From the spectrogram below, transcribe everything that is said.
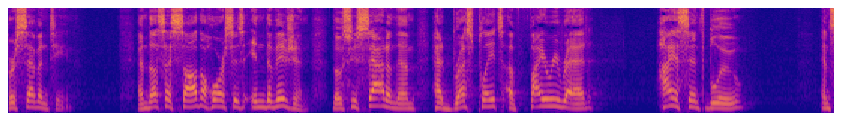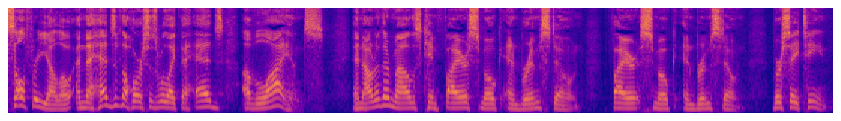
Verse 17. And thus I saw the horses in the vision. Those who sat on them had breastplates of fiery red, hyacinth blue, and sulfur yellow, and the heads of the horses were like the heads of lions. And out of their mouths came fire, smoke, and brimstone. Fire, smoke, and brimstone. Verse 18.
